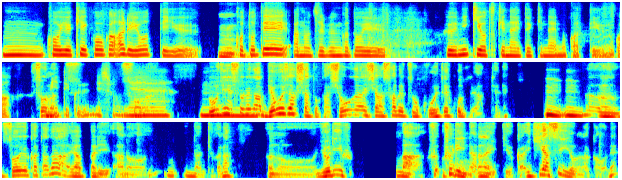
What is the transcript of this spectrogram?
なんこういう傾向があるよっていううん。ことで、あの自分がどういうふうに気をつけないといけないのかっていうのが見えてくるんでしょうね。同時にそれが病弱者とか障害者差別を超えていくことであってね。うんうん。うん、そういう方が、やっぱり、あの、なんていうかな、あの、よりふ、まあ、ふ不利にならないっていうか、生きやすい世の中をね、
